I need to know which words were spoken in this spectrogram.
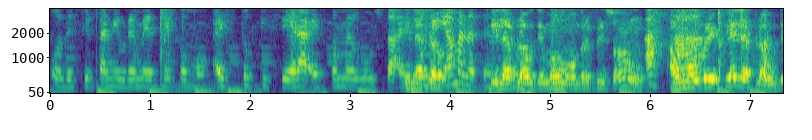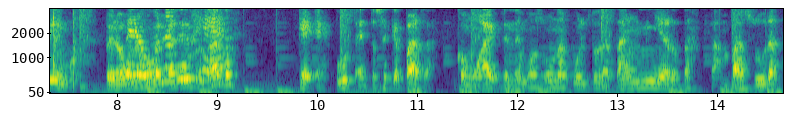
o decir tan libremente como esto quisiera, esto me gusta, Y esto me llama la y atención. le aplaudimos a un hombre pisón. Ajá. A un hombre infiel le aplaudimos. Pero a una Pero mujer una que mujer- disfrutando, que es puta. Entonces, ¿qué pasa? Como hay, tenemos una cultura tan mierda, tan basura,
